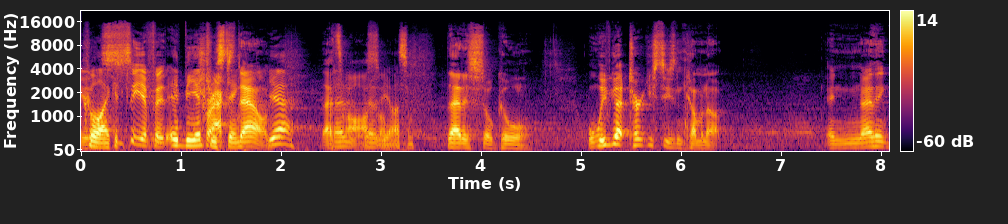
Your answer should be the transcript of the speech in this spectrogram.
be cool. I could see if it it'd be tracks interesting. down. Yeah, That's that'd, awesome. That'd be awesome. That is so cool. Well, we've got turkey season coming up. And I think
